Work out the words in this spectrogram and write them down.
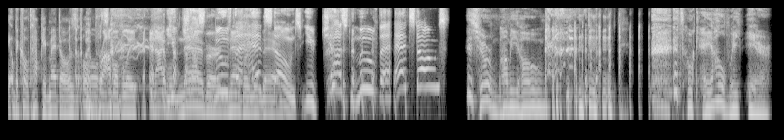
It'll be called Happy Meadows. Or- probably oh. and i will you just never move the never there. headstones. You just move the headstones. Is your mommy home? it's okay. I'll wait here.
